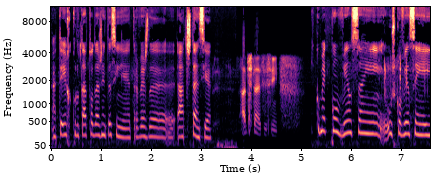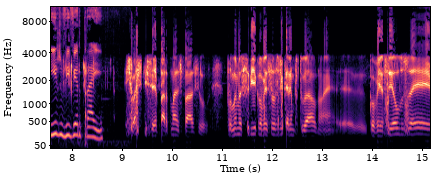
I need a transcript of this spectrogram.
Até recrutar toda a gente assim, é através da... à distância? À distância, sim. E como é que convencem, os convencem a ir viver para aí? Eu acho que isso é a parte mais fácil. O problema seria convencê-los a ficar em Portugal, não é? Eh, convencê-los é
